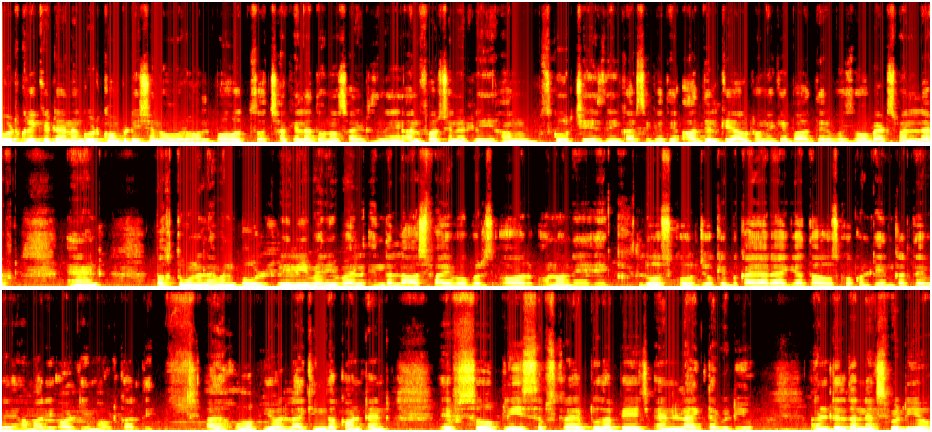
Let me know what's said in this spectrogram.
good cricket and a good competition overall بہت اچھا کھیلا دونوں سائڈس نے. انفارچونیٹلی ہم اسکور چیز نہیں کر سکے تھے. عادل کے آؤٹ ہونے کے بعد there was no batsman left and Pakhtun eleven bowled really very well in the last five overs اور انہوں نے ایک لو اسکور جو کہ بقایا رہ گیا تھا، اس کو کنٹین کرتے ہوئے ہماری آل ٹیم آؤٹ کر دی۔ I hope you are liking the content if so please subscribe to the page and like the video until the next video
